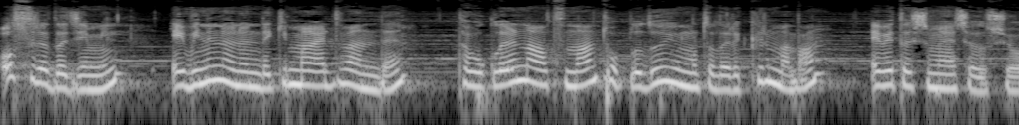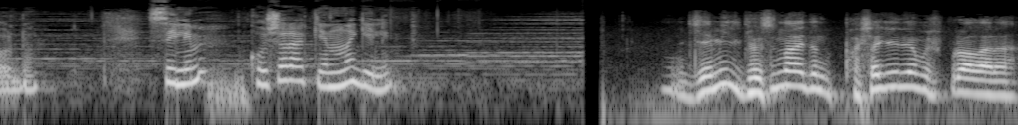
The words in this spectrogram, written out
O sırada Cemil evinin önündeki merdivende tavukların altından topladığı yumurtaları kırmadan eve taşımaya çalışıyordu. Selim koşarak yanına gelip Cemil gözün aydın paşa geliyormuş buralara.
